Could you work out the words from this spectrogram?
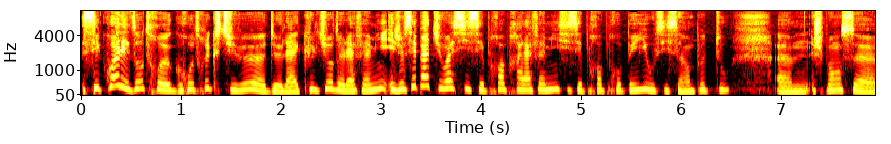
C'est quoi les autres euh, gros trucs, si tu veux, euh, de la culture de la famille? Et je sais pas, tu vois, si c'est propre à la famille, si c'est propre au pays ou si c'est un peu de tout. Euh, je pense, euh,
